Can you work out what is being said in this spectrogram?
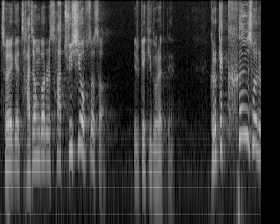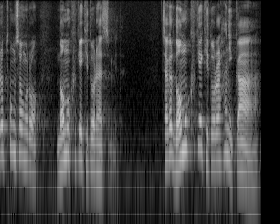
저에게 자전거를 사 주시옵소서. 이렇게 기도를 했대요. 그렇게 큰 소리로 통성으로 너무 크게 기도를 했습니다. 자, 그 너무 크게 기도를 하니까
